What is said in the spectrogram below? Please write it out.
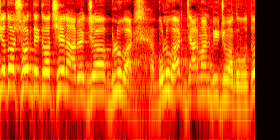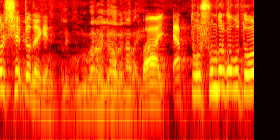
প্রিয় দর্শক দেখতে পাচ্ছেন আরও একজন ব্লুবার ব্লুবার জার্মান বিউটিমা কবুতর শেপটা দেখেন। ব্লুবার হইলে হবে না ভাই। ভাই এত সুন্দর কবুতর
